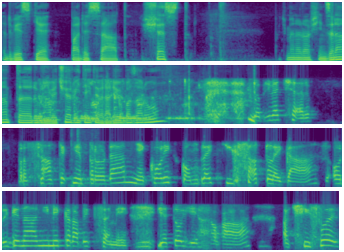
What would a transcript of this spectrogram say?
256. Pojďme na další inzerát. Dobrý večer, vítejte v Radio Bazaru. Dobrý večer. Prosím vás pěkně, prodám několik kompletních sat Lega s originálními krabicemi. Je to Jihava a číslo je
